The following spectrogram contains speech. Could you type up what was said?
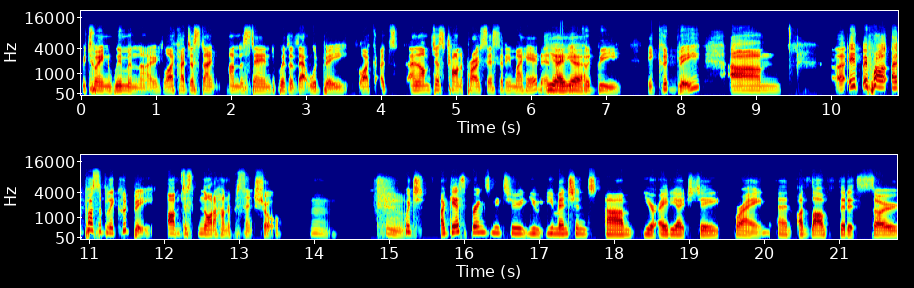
between women though. Like I just don't understand whether that would be like it's and I'm just trying to process it in my head and Yeah, maybe yeah. it could be. It could be. Um uh, it, it, po- it possibly could be. I'm just not 100% sure. Hmm. Hmm. Which I guess brings me to you. You mentioned um, your ADHD brain, and I love that it's so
